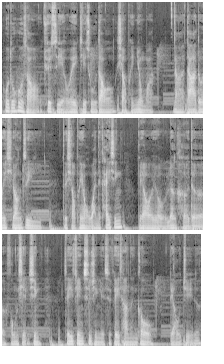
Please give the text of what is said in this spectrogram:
或多或少确实也会接触到小朋友嘛。那大家都会希望自己的小朋友玩得开心，不要有任何的风险性。这一件事情也是非常能够了解的，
